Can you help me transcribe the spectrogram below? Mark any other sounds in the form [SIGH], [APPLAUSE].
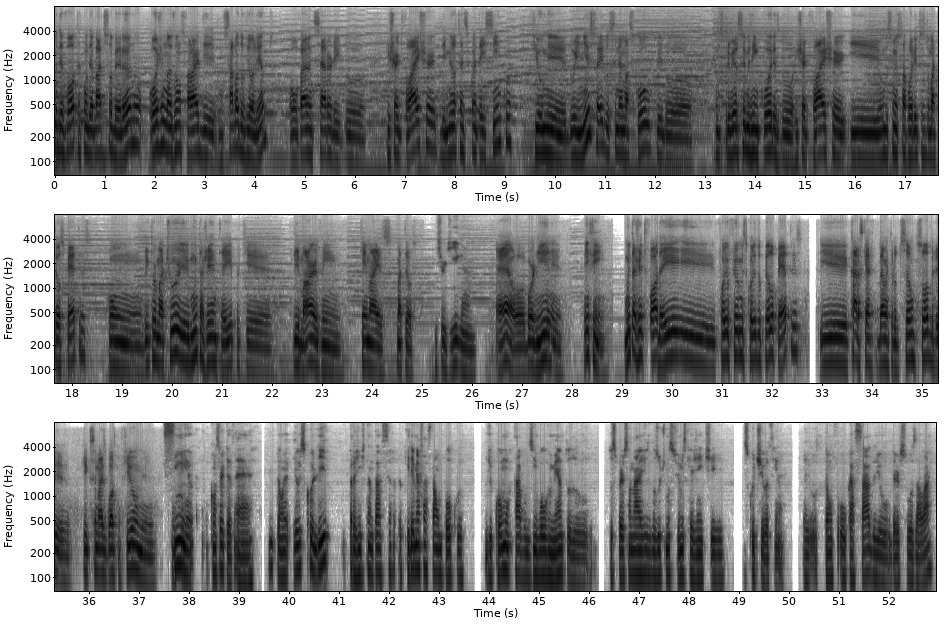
Estamos de volta com o debate soberano. Hoje nós vamos falar de Um Sábado Violento, ou Violent Saturday, do Richard Fleischer, de 1955, filme do início aí do CinemaScope, do um dos primeiros filmes em cores do Richard Fleischer e um dos filmes favoritos do Matheus Petris, com Victor Mature e muita gente aí, porque Lee Marvin, quem mais, Matheus? Richard Egan. É, o Bornini, enfim, muita gente foda aí foi o filme escolhido pelo Petris. E, cara, você quer dar uma introdução sobre o que, que você mais gosta no filme? Sim, eu, com certeza. É, então, eu escolhi pra gente tentar. Eu queria me afastar um pouco de como estava o desenvolvimento do, dos personagens nos últimos filmes que a gente discutiu, assim, né? Então, o Caçado e o Dersuza lá,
